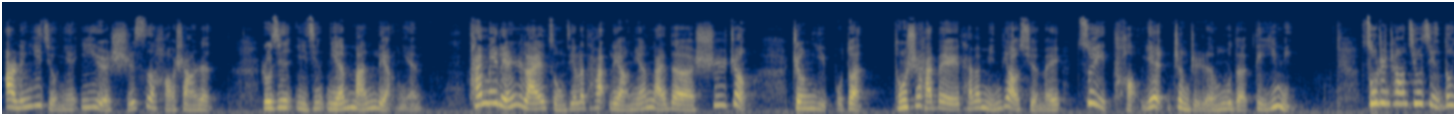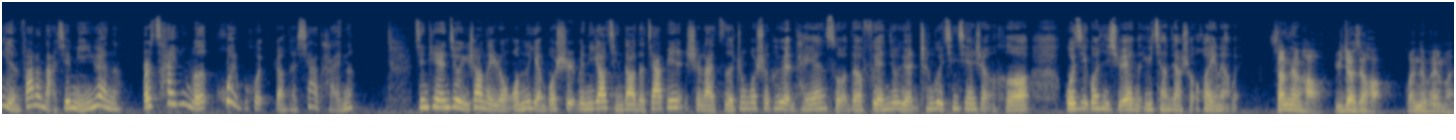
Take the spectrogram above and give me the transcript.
二零一九年一月十四号上任，如今已经年满两年。台媒连日来总结了他两年来的施政，争议不断。同时还被台湾民调选为最讨厌政治人物的第一名。苏贞昌究竟都引发了哪些民怨呢？而蔡英文会不会让他下台呢？今天就以上内容，我们的演播室为您邀请到的嘉宾是来自中国社科院台研所的副研究员陈桂清先生和国际关系学院的于强教授，欢迎两位。商晨好，于教授好，观众朋友们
